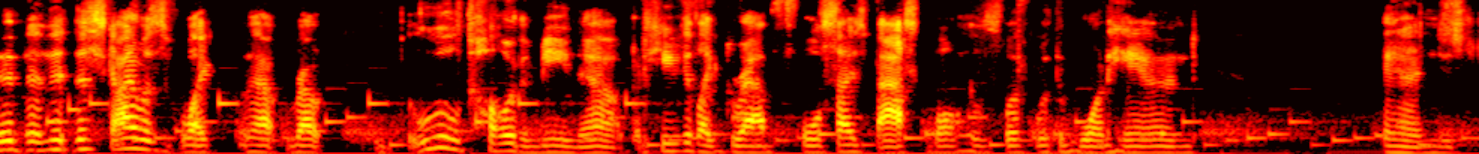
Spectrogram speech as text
and and this guy was like that route a little taller than me now, but he could like grab full size basketballs with with one hand and just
